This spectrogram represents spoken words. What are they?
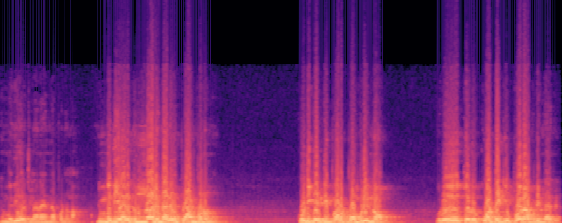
நிம்மதியாக இருக்கலாம்னா என்ன பண்ணலாம்? நிம்மதியாக இருக்கணும்னாலே நிறைய பிளான் பண்ணணும். கொடி கட்டி பறப்போம் அப்படின்னோம். ஒரு ஒரு கோட்டைக்கு போகிறேன் அப்படின்னாரு.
